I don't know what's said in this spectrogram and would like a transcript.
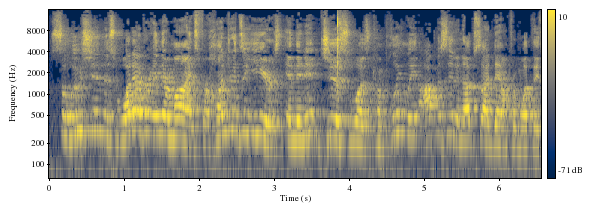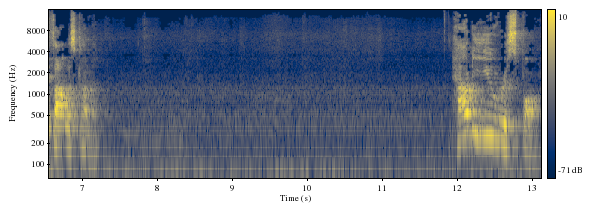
solution, this whatever in their minds for hundreds of years, and then it just was completely opposite and upside down from what they thought was coming. How do you respond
